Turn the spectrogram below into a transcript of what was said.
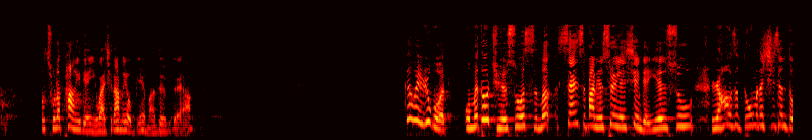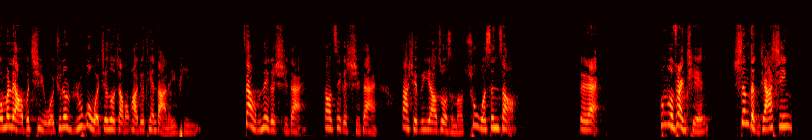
我除了胖一点以外，其他没有变嘛，对不对啊？”各位，如果我们都觉得说什么三十八年岁月献给耶稣，然后是多么的牺牲，多么了不起，我觉得如果我接受这样的话，就天打雷劈。在我们那个时代到这个时代，大学毕业要做什么？出国深造，对不对？工作赚钱，升等加薪，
